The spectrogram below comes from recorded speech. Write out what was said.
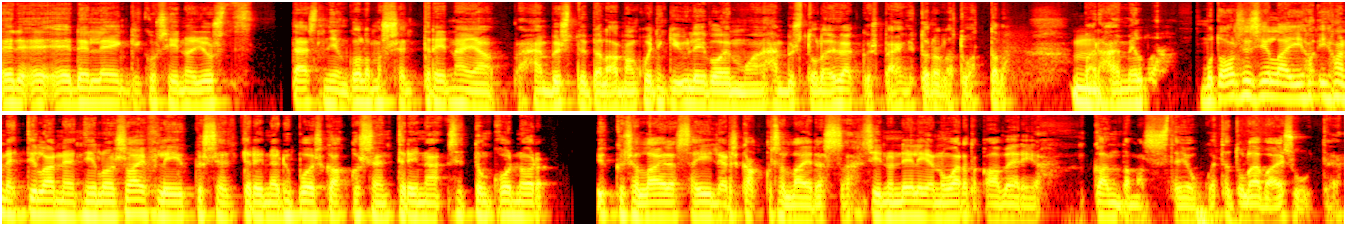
ed- edelleenkin, kun siinä on just tästä niin kolmosentterinä ja hän pystyy pelaamaan kuitenkin ylivoimaa ja hän pystyy olemaan hyökkäyspäinkin todella tuottava mm. parhaimmillaan. Mutta on se sillä ihanne tilanne, että niillä on Saifli ykkössentterinä, Dubois kakkosentterinä, sitten on Connor ykkösen laidassa, Eilers kakkosen laidassa. Siinä on neljä nuorta kaveria kantamassa sitä joukkuetta tulevaisuuteen.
